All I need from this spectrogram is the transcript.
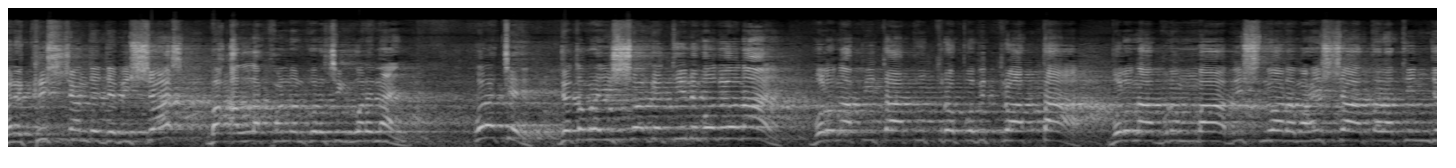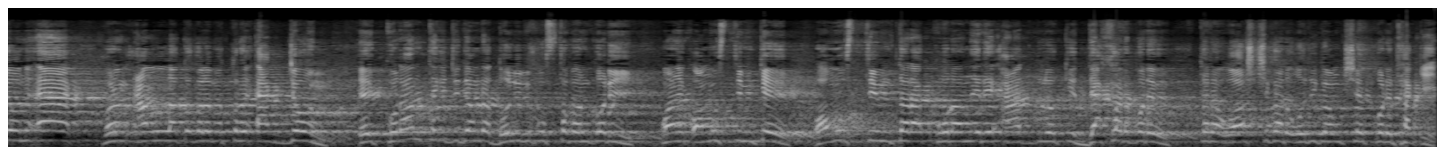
মানে খ্রিস্টানদের যে বিশ্বাস বা আল্লাহ খণ্ডন করেছে কি করে নাই? করেছে যে তোমরা ঈশ্বরকে তিন বলেও নাই। বলো না পিতা, পুত্র, পবিত্র আত্মা। বলো না ব্রহ্মা, বিষ্ণু আর মহেশ্বর তারা তিনজন এক। বরং আল্লাহ তো মাত্র একজন। এই কোরআন থেকে যদি আমরা দলিল উপস্থাপন করি, অনেক অমুসলিমকে, অমুসলিম তারা কোরআনের এই আয়াতগুলোকে দেখার পরেও তারা অস্বীকার অধিকাংশে করে থাকে।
